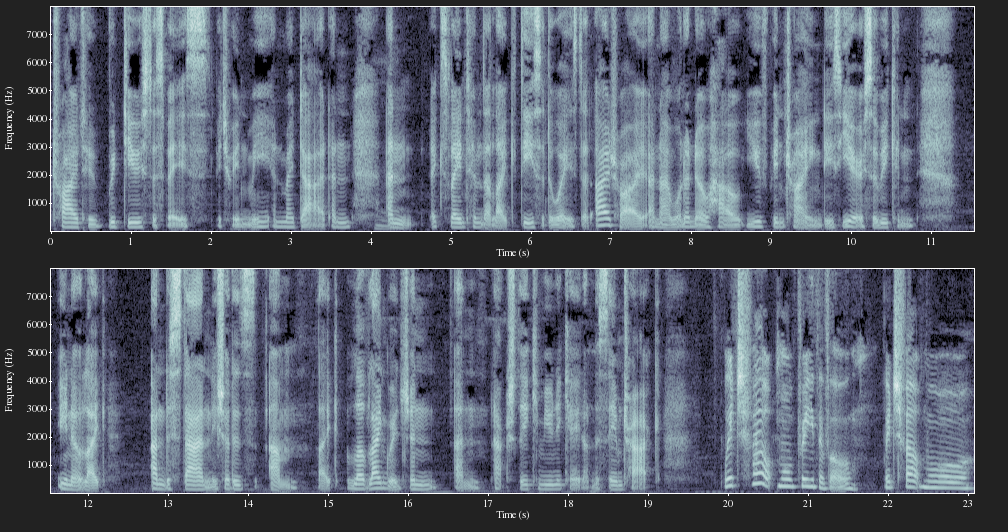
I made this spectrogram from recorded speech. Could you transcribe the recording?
try to reduce the space between me and my dad and, mm. and explain to him that like, these are the ways that I try and I want to know how you've been trying these years so we can, you know, like understand each other's, um, like love language and, and actually communicate on the same track. Which felt more breathable, which felt more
